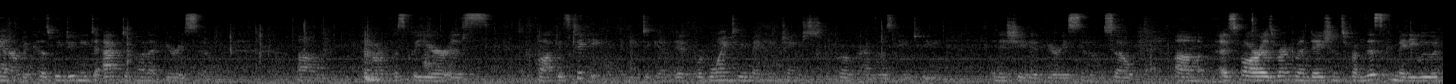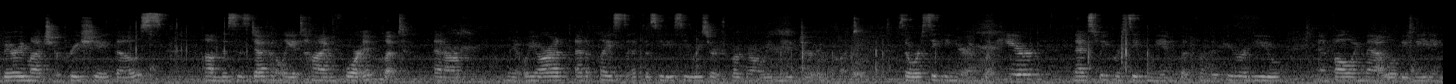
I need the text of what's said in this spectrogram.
manner because we do need to act upon it very soon. Um, Federal fiscal year is, the clock is ticking. We need to get, if we're going to be making changes to the program, those need to be initiated very soon. So um, as far as recommendations from this committee, we would very much appreciate those. Um, This is definitely a time for input at our, we- are at a place at the CDC research program where we need your input. So we're seeking your input here. Next week, we're seeking the input from the peer review. And following that, we'll be meeting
